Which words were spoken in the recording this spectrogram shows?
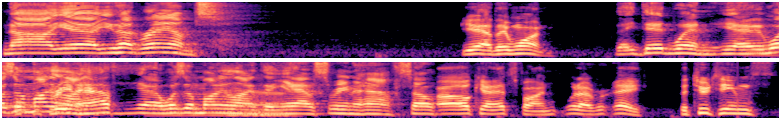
Nah, yeah, you had Rams. Yeah, they won. They did win. Yeah, it wasn't a money three and line. a half? Yeah, it wasn't a money line thing. Yeah, it was three and a half. So Oh, okay, that's fine. Whatever. Hey, the two teams.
